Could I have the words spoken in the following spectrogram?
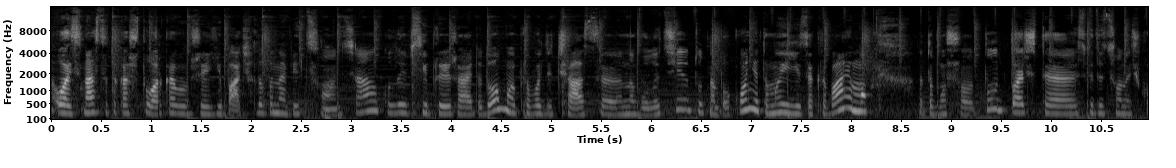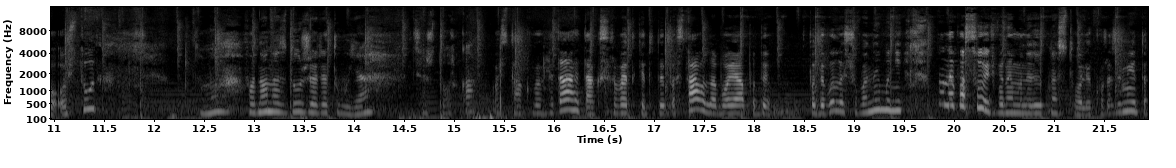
Ось у нас тут така шторка, ви вже її бачили. Вона від сонця. Коли всі приїжджають додому і проводять час е, на вулиці, тут на балконі, то ми її закриваємо, тому що тут, бачите, світить сонечко ось тут. Тому воно нас дуже рятує. Ця шторка ось так виглядає. Так, серветки туди поставила, бо я поди- подивилася, що вони мені ну не пасують, вони мені тут на століку, розумієте?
